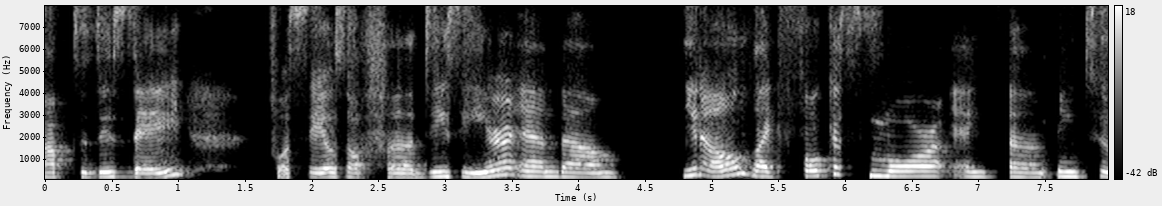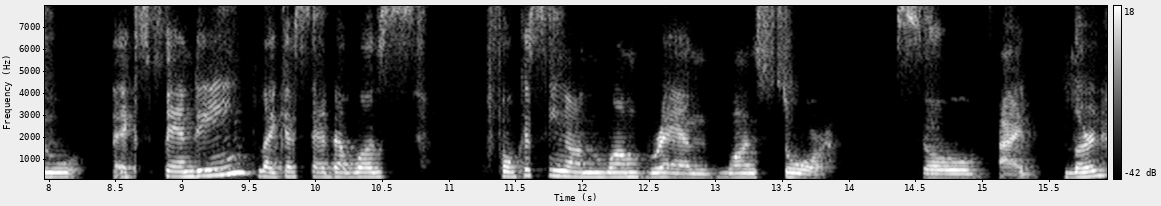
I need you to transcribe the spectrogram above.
up to this day for sales of uh, this year. And, um, you know, like focus more in, um, into expanding. Like I said, I was focusing on one brand, one store. So I learned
